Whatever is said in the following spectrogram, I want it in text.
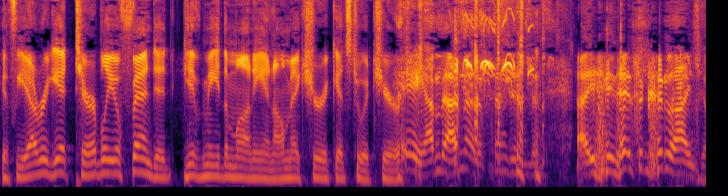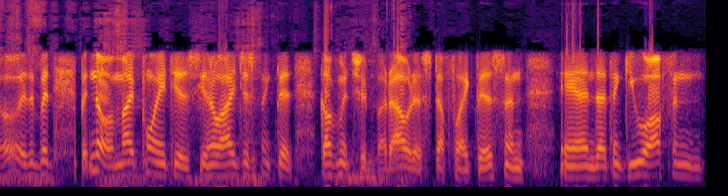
if you ever get terribly offended, give me the money and I'll make sure it gets to a charity. Hey, I'm, I'm not offended. But I, that's a good line, Joe. But but no, my point is, you know, I just think that government should butt out of stuff like this, and and I think you often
